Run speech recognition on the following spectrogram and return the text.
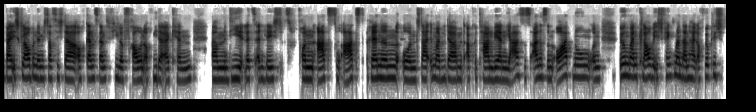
weil ich glaube nämlich, dass sich da auch ganz, ganz viele Frauen auch wiedererkennen, ähm, die letztendlich von Arzt zu Arzt rennen und da immer wieder mit abgetan werden, ja, es ist alles in Ordnung. Und irgendwann, glaube ich, fängt man dann halt auch wirklich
